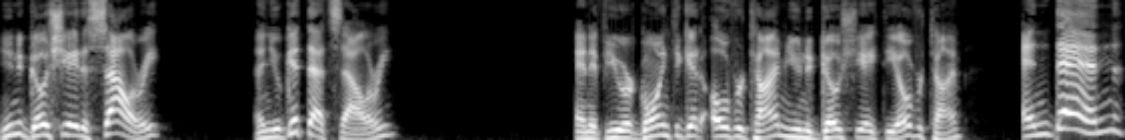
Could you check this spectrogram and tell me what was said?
You negotiate a salary and you get that salary. And if you are going to get overtime, you negotiate the overtime. And then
